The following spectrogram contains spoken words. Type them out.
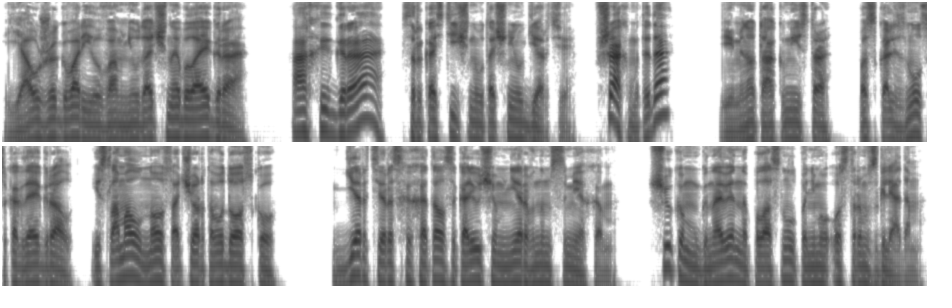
«Я уже говорил, вам неудачная была игра». «Ах, игра?» — саркастично уточнил Герти. «В шахматы, да?» «Именно так, мистер. Поскользнулся, когда играл, и сломал нос о чертову доску». Герти расхохотался колючим нервным смехом. Щуком мгновенно полоснул по нему острым взглядом.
